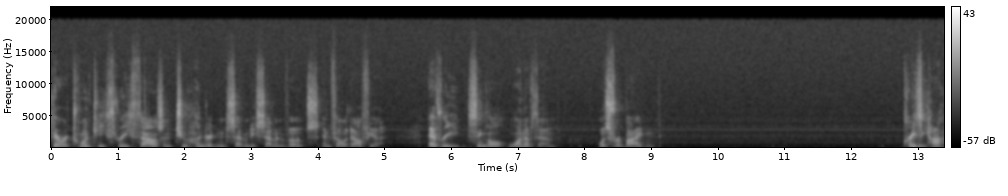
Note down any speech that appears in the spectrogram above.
there were 23,277 votes in Philadelphia. Every single one of them was for Biden. Crazy, huh?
